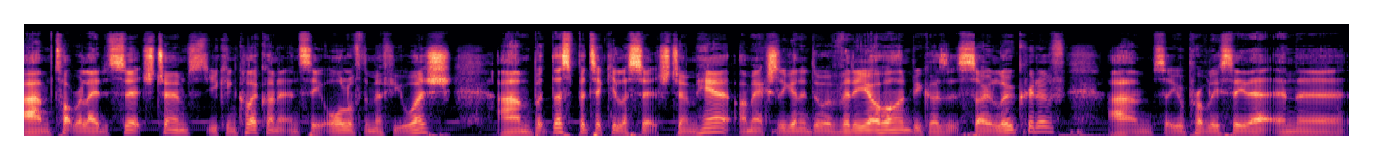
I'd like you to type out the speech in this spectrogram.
Um, top related search terms. You can click on it and see all of them if you wish. Um, but this particular search term here, I'm actually going to do a video on because it's so lucrative. Um, so you'll probably see that in the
